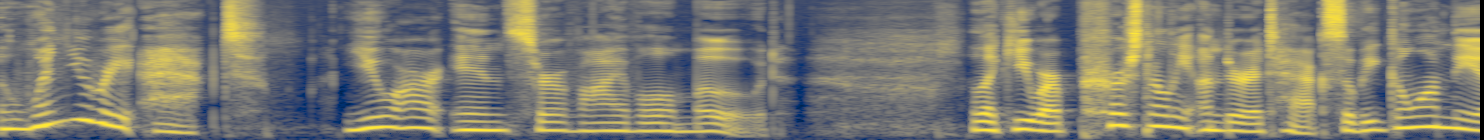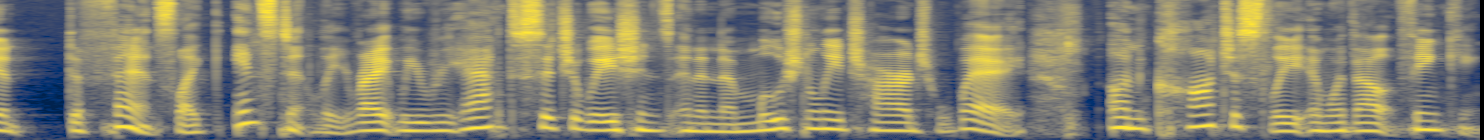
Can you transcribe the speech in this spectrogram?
When you react, you are in survival mode. Like you are personally under attack. So we go on the defense like instantly, right? We react to situations in an emotionally charged way, unconsciously and without thinking.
